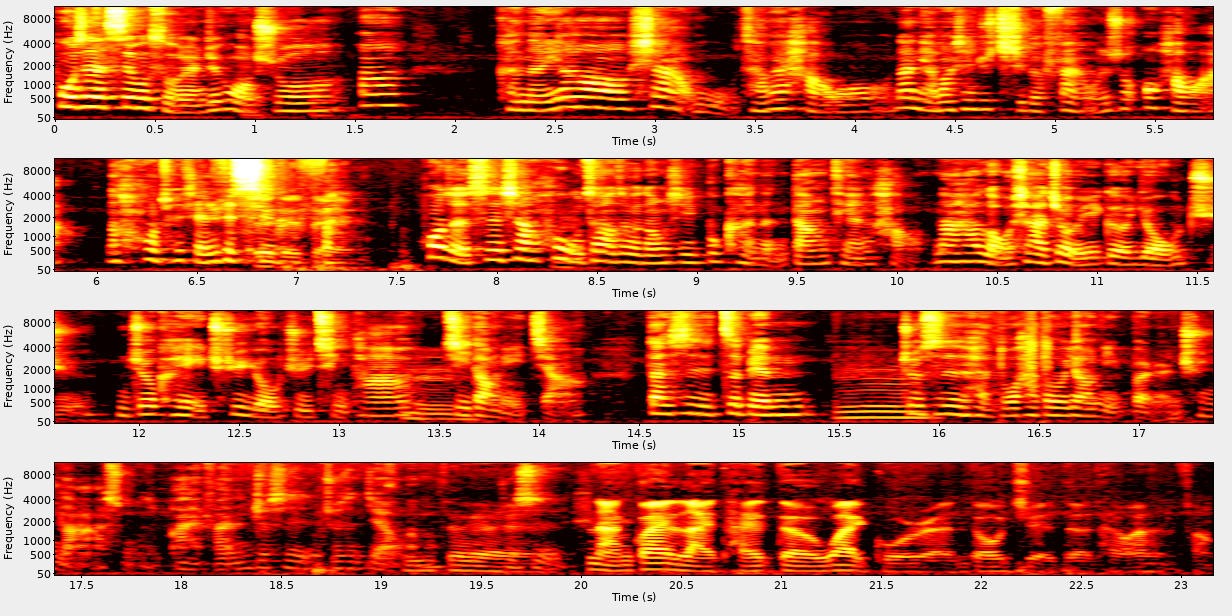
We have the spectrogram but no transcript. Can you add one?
户政事务所的人就跟我说，啊，可能要下午才会好哦。那你要不要先去吃个饭？我就说，哦，好啊。然后我就先去吃个饭。或者是像护照这个东西，不可能当天好，那他楼下就有一个邮局，你就可以去邮局请他寄到你家。但是这边就是很多他都要你本人去拿什么什么，哎，反正就是就是这样。对，就是难怪来台的外国人都觉得台湾很方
